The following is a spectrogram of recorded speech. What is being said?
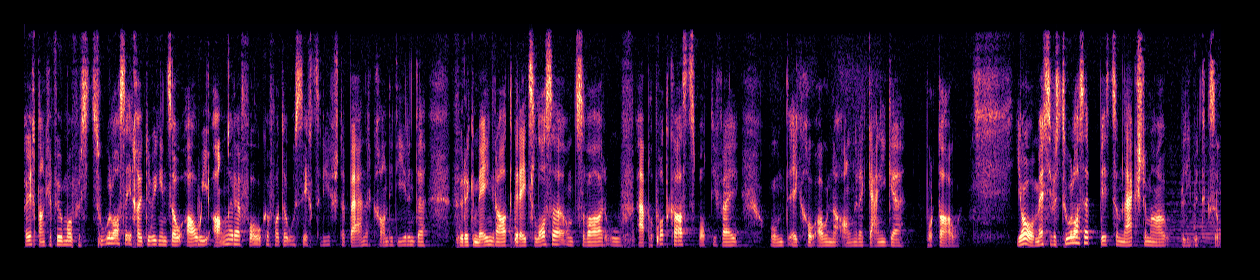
euch danke vielmals fürs Zulassen. Ihr könnt übrigens auch alle anderen Folgen von der aussichtsreichsten Berner Kandidierenden für den Gemeinderat bereits hören, und zwar auf Apple Podcasts, Spotify und auch allen anderen gängigen Portalen. Ja, merci fürs Zulassen. Bis zum nächsten Mal. Bleibt gesund.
